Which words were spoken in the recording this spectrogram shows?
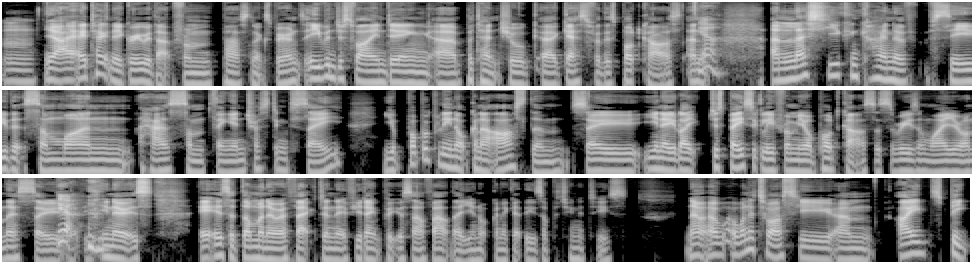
Mm, yeah, I, I, totally agree with that from personal experience. Even just finding uh, potential uh, guests for this podcast, and yeah. unless you can kind of see that someone has something interesting to say, you're probably not going to ask them. So, you know, like just basically from your podcast, that's the reason why you're on this. So, yeah. you know, it's it is a domino effect, and if you don't put yourself out there, you're not going to get these opportunities. Now, I, I wanted to ask you. Um, I speak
